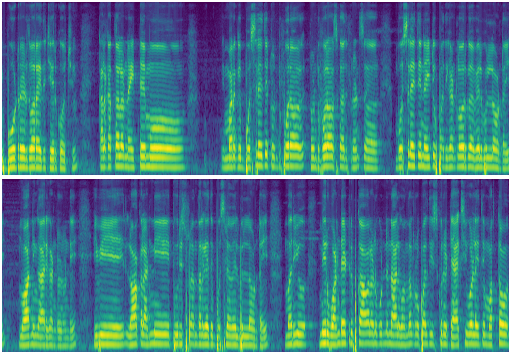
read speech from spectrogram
ఈ బోట్ రైడ్ ద్వారా అయితే చేరుకోవచ్చు. కలకత్తాలో నైట్ టైము మనకి బస్సులు అయితే twenty four hour twenty four hours కాదు ఫ్రెండ్స్ బస్సులు అయితే నైట్ పది గంటల వరకు అవైలబుల్లో ఉంటాయి. మార్నింగ్ ఆరు గంటల నుండి. ఇవి లోకల్ అన్ని టూరిస్ట్ ప్రాంతాలకు అయితే బస్సులు అవైలబుల్లో ఉంటాయి. మరియు మీరు వన్ డే ట్రిప్ కావాలనుకుంటే నాలుగు వందల రూపాయలు తీసుకునే ట్యాక్సీ వాళ్ళు అయితే మొత్తం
